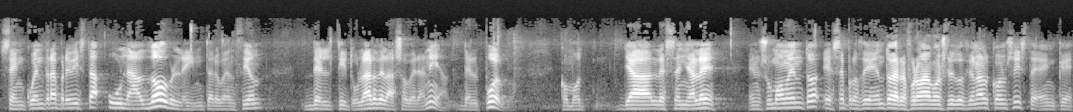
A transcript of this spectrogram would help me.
se encuentra prevista una doble intervención del titular de la soberanía, del pueblo. Como ya les señalé en su momento, ese procedimiento de reforma constitucional consiste en que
